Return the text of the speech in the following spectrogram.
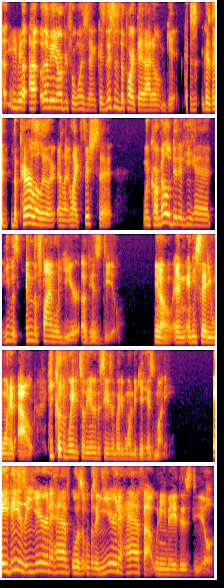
uh, even uh, let me interrupt you for one second because this is the part that I don't get because because the, the parallel and like, like Fish said, when Carmelo did it, he had he was in the final year of his deal, you know, and and he said he wanted out. He could have waited till the end of the season, but he wanted to get his money. AD is a year and a half was was a year and a half out when he made this deal.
